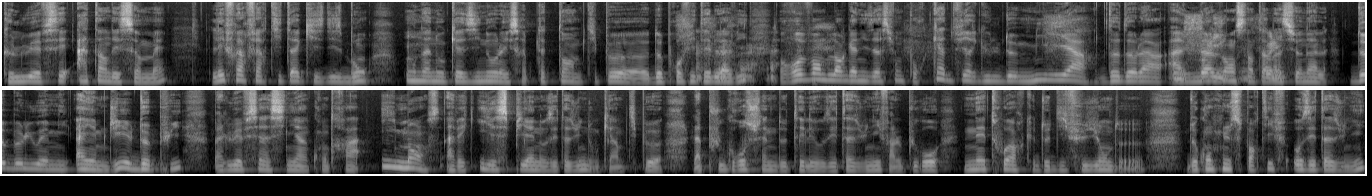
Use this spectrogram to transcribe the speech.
que l'UFC atteint des sommets les frères Fertita qui se disent bon, on a nos casinos, là il serait peut-être temps un petit peu euh, de profiter de la vie, revendent l'organisation pour 4,2 milliards de dollars à une, agence internationale WMI IMG et depuis, bah, l'UFC a signé un contrat immense avec ESPN aux États-Unis, donc qui est un petit peu la plus grosse chaîne de télé aux États-Unis, enfin le plus gros network de diffusion de, de contenu sportif aux États-Unis,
